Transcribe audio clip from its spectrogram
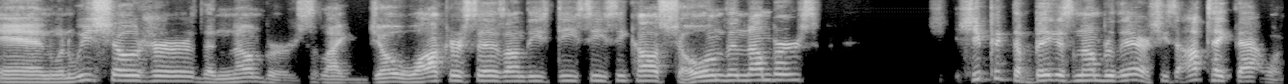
And when we showed her the numbers, like Joe Walker says on these DCC calls, show them the numbers she picked the biggest number there. She said, I'll take that one.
